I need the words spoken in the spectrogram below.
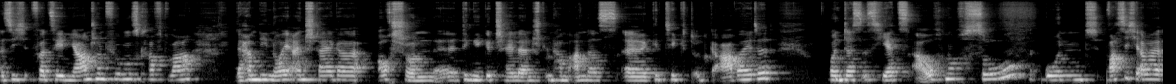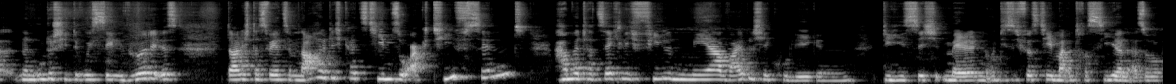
als ich vor zehn Jahren schon Führungskraft war, da haben die Neueinsteiger auch schon äh, Dinge gechallenged und haben anders äh, getickt und gearbeitet. Und das ist jetzt auch noch so. Und was ich aber einen Unterschied, wo ich sehen würde, ist, dadurch, dass wir jetzt im Nachhaltigkeitsteam so aktiv sind, haben wir tatsächlich viel mehr weibliche Kolleginnen, die sich melden und die sich fürs Thema interessieren. Also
